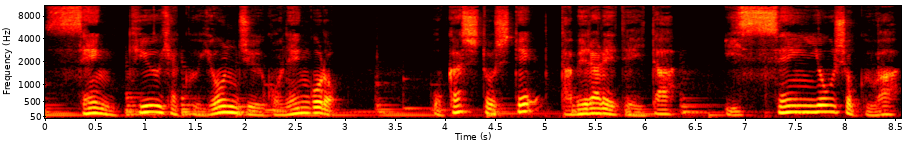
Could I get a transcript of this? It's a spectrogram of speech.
1945年頃お菓子として食べられていた一銭洋食は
